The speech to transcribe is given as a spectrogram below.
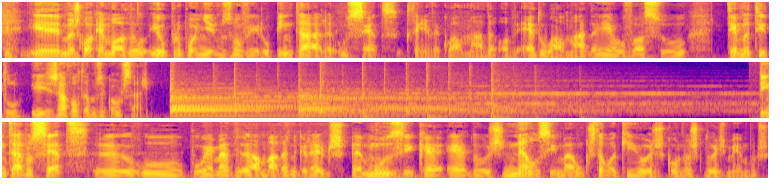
e, mas de qualquer modo, eu proponho irmos ouvir o Pintar o Set, que tem a ver com a Almada, é do Almada e é o vosso tema título, e já voltamos a conversar. Pintar o Sete, eh, o poema de Almada Negreiros. A música é dos Não Simão, que estão aqui hoje connosco, dois membros.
